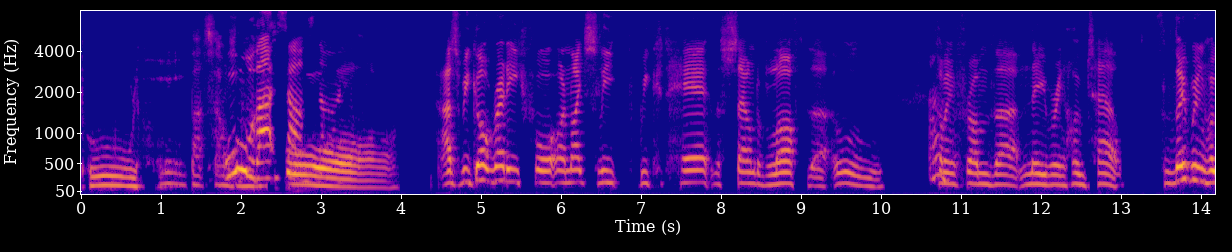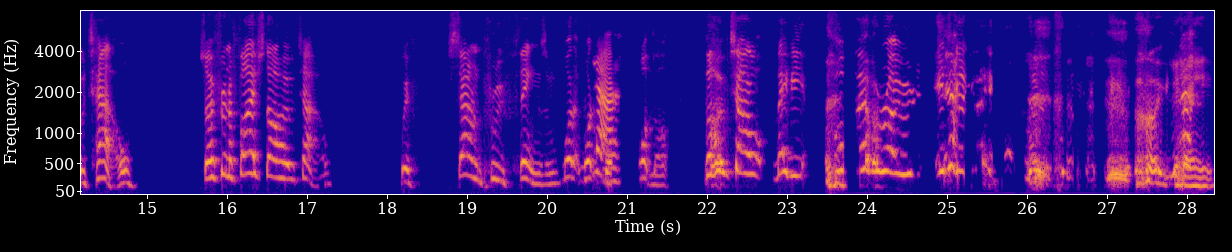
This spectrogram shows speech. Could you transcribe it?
pool. that sounds Oh, nice. that sounds nice. Oh. As we got ready for our night's sleep, we could hear the sound of laughter. Ooh, Oh. coming from the neighbouring hotel. From the neighbouring hotel. So if you're in a five star hotel with soundproof things and what what Yeah. what whatnot, the hotel maybe up the road is going okay.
